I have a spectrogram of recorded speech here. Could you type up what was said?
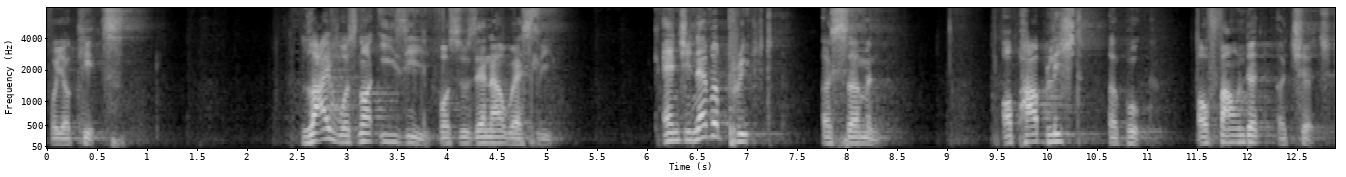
for your kids, Life was not easy for Susanna Wesley. And she never preached a sermon, or published a book, or founded a church.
